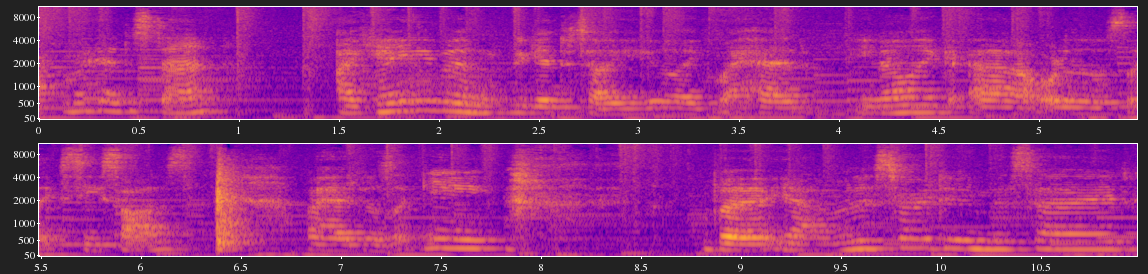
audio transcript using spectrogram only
Half of my head is done. I can't even begin to tell you, like my head, you know like uh, of those like seesaws? My head feels like yeet. but yeah, I'm gonna start doing this side.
